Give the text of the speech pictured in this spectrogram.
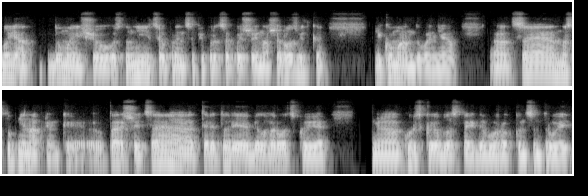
Ну я думаю, що основні це в принципі про це пише і наша розвідка і командування. Е, Це наступні напрямки. Перший це територія Білгородської е, Курської областей, де ворог концентрує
